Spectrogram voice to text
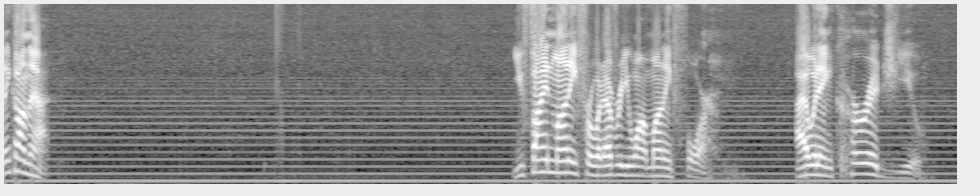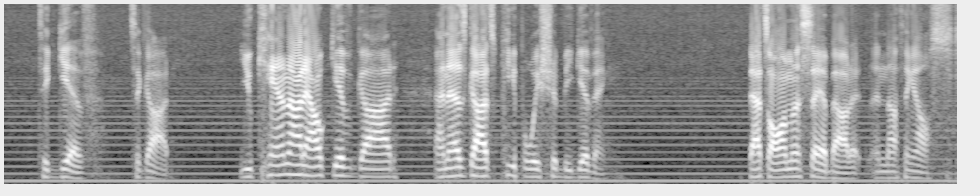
Think on that. You find money for whatever you want money for. I would encourage you to give to God. You cannot outgive God, and as God's people, we should be giving. That's all I'm going to say about it, and nothing else.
